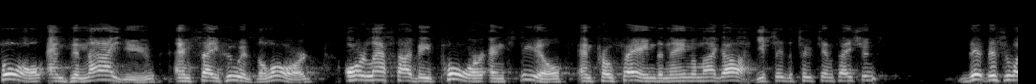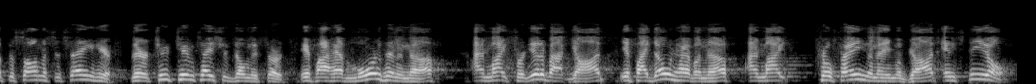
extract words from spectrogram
full and deny you and say, who is the Lord? Or lest I be poor and steal and profane the name of my God. You see the two temptations? This is what the psalmist is saying here. There are two temptations on this earth. If I have more than enough, I might forget about God. If I don't have enough, I might profane the name of God and steal.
